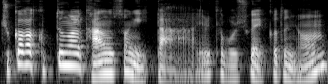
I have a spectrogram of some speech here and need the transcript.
주가가 급등할 가능성이 있다. 이렇게 볼 수가 있거든요.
